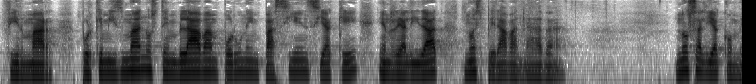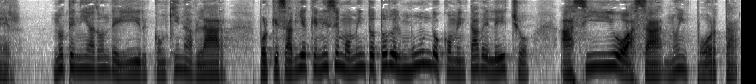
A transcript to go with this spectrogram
firmar, porque mis manos temblaban por una impaciencia que, en realidad, no esperaba nada. No salí a comer no tenía dónde ir, con quién hablar, porque sabía que en ese momento todo el mundo comentaba el hecho, así o asá, no importa.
